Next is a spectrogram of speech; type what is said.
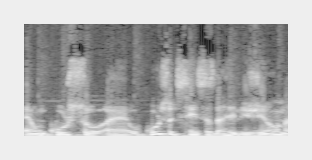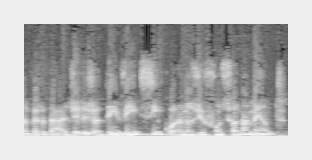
É um curso, é, o curso de Ciências da Religião, na verdade, ele já tem 25 anos de funcionamento.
